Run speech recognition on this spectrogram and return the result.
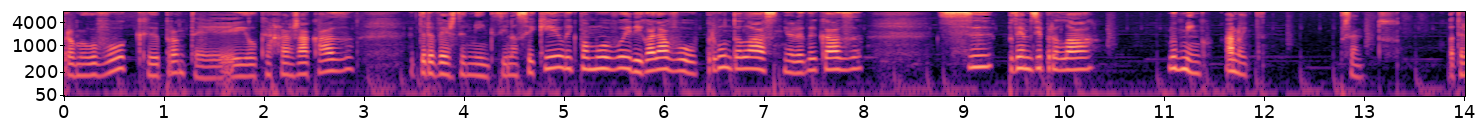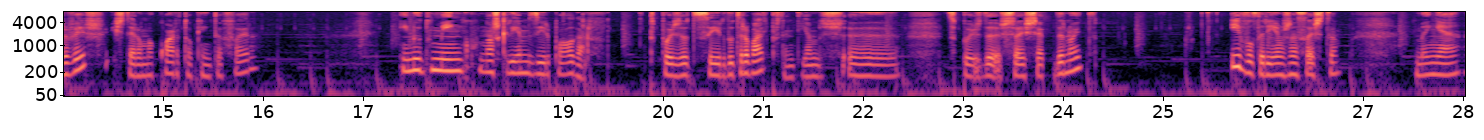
para o meu avô, que pronto, é ele que arranja a casa, através de amigos e não sei o quê. Ligo para o meu avô e digo: Olha, avô, pergunta lá à senhora da casa se podemos ir para lá no domingo, à noite. Portanto, outra vez, isto era uma quarta ou quinta-feira, e no domingo nós queríamos ir para o Algarve. Depois de eu sair do trabalho, portanto, íamos uh, depois das 6, 7 da noite, e voltaríamos na sexta de manhã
